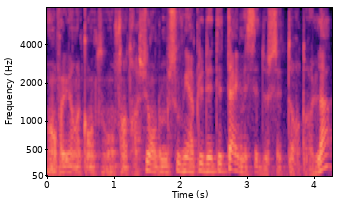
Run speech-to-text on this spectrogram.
envoyé en concentration. Je ne me souviens plus des détails, mais c'est de cet ordre-là.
